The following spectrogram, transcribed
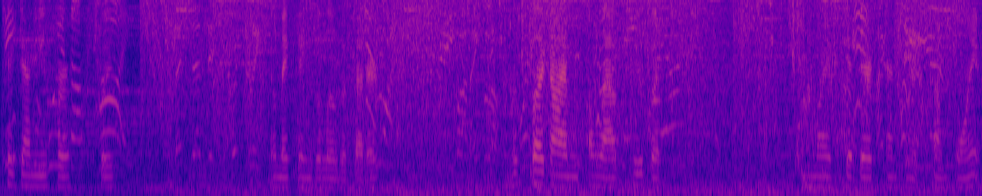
take down you first, please? Let's end it quickly. It'll make things a little bit better. Looks like I'm allowed to, but I might get their attention at some point.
